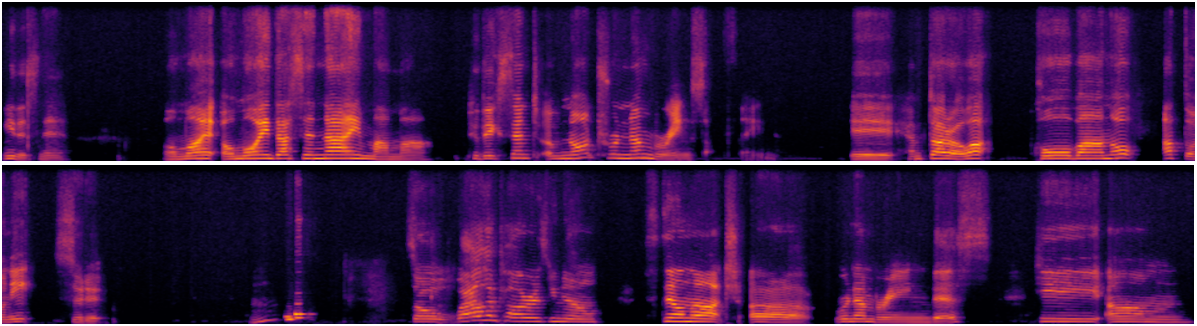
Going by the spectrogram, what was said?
いいですね。 Omoidasenai mama. To the extent of not remembering something. Eh, えー、ヘムタロは交番の後にする。ん hmm? So while Hamtaro is, you know, still not uh, remembering this, he um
